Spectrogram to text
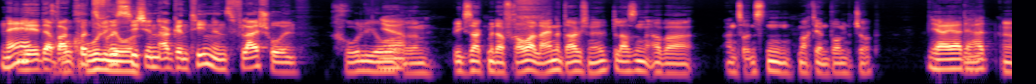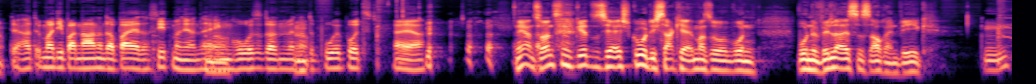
Nee. Nee, der war Julio. kurzfristig in Argentinien ins Fleisch holen. Julio, Ja. ähm, wie gesagt, mit der Frau alleine darf ich ihn nicht lassen, aber ansonsten macht er einen Bombenjob. Ja, ja, der hat, Ja. der hat immer die Banane dabei. Das sieht man ja in der Ja. engen Hose dann, wenn Ja. er den Pool putzt. Ja, ja. Nee, ansonsten geht es ja echt gut. Ich sag ja immer so, wo, ein, wo eine Villa ist, ist auch ein Weg. Mhm.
